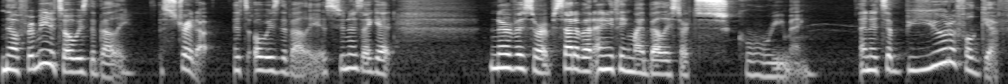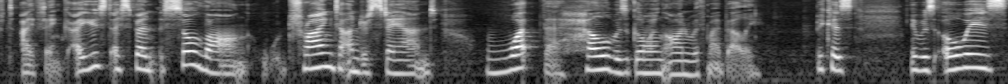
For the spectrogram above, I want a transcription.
Now, for me, it's always the belly, straight up. It's always the belly. As soon as I get nervous or upset about anything, my belly starts screaming and it's a beautiful gift i think. I used i spent so long trying to understand what the hell was going on with my belly. Because it was always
